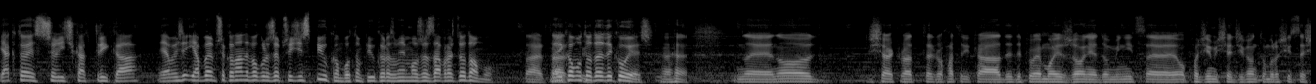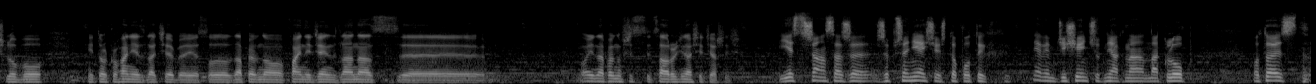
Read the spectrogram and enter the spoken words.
Jak to jest strzelić hat-tricka? Ja, ja byłem przekonany w ogóle, że przyjdziesz z piłką, bo tą piłkę, rozumiem, może zabrać do domu. Tak, No i komu to dedykujesz? Nie, No, dzisiaj akurat tego hatryka dedykuję mojej żonie Dominice. Obchodzimy się dziewiątą rocznicę ślubu i to kochanie jest dla Ciebie. Jest to na pewno fajny dzień dla nas. No i na pewno wszyscy, cała rodzina się cieszyć. jest szansa, że, że przeniesiesz to po tych, nie wiem, 10 dniach na, na klub, bo to jest,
